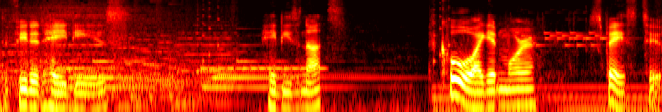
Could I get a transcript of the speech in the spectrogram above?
Defeated Hades. Hades nuts. Cool, I get more space too.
